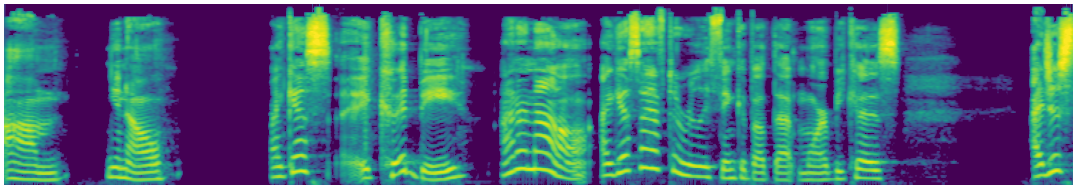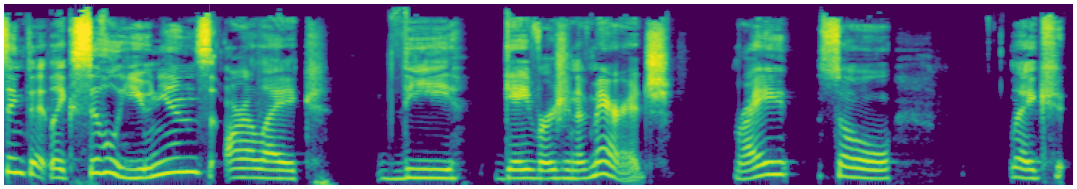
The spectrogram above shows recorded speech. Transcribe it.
um, you know, I guess it could be. I don't know. I guess I have to really think about that more because I just think that like civil unions are like the gay version of marriage, right? So like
